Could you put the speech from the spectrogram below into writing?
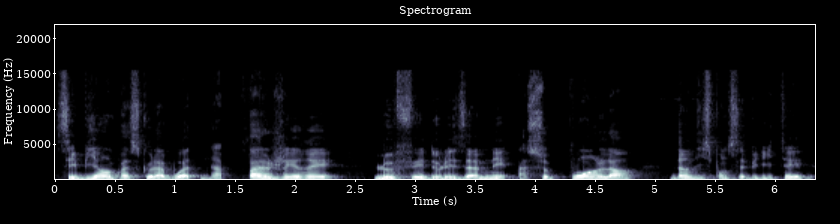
C'est bien parce que la boîte n'a pas géré le fait de les amener à ce point-là d'indispensabilité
